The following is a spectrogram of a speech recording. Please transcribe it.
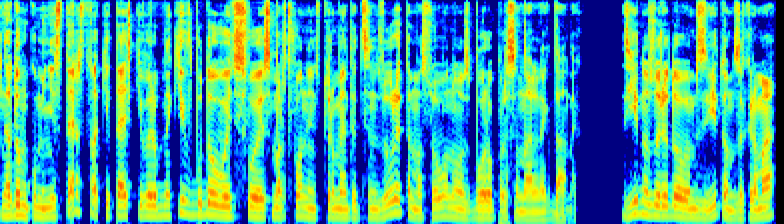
На думку міністерства, китайські виробники вбудовують в свої смартфони інструменти цензури та масованого збору персональних даних. Згідно з урядовим звітом, зокрема,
